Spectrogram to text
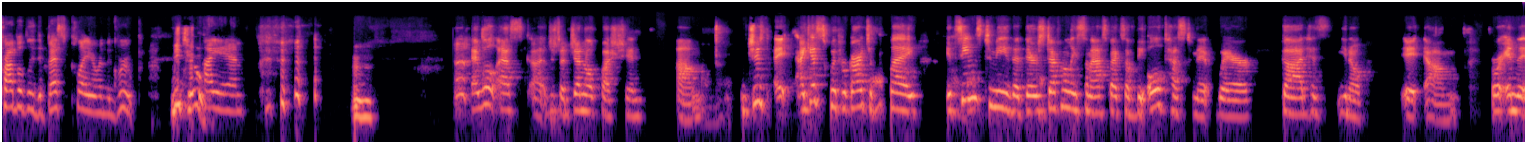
probably the best player in the group. Me too. Hi, Anne. mm-hmm. I will ask uh, just a general question. Um, just, I, I guess, with regard to play, it seems to me that there's definitely some aspects of the Old Testament where God has, you know, it, um, or in the,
